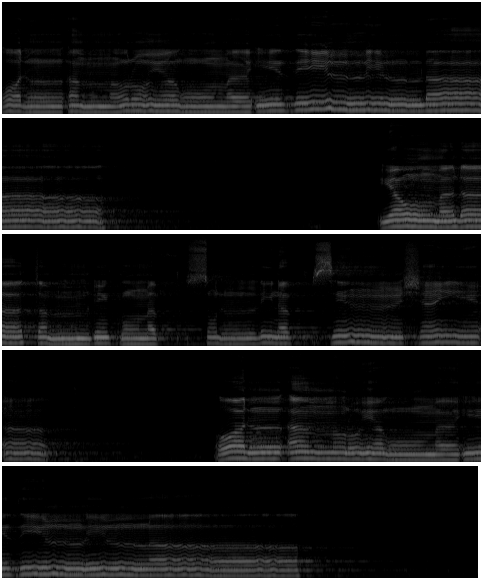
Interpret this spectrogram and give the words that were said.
والأمر يومئذ لله. يوم لا تملك نفس لنفس شيئا. والأمر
